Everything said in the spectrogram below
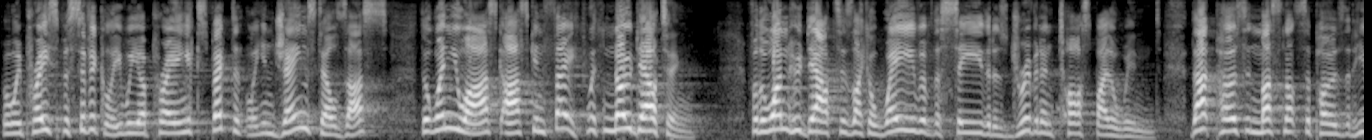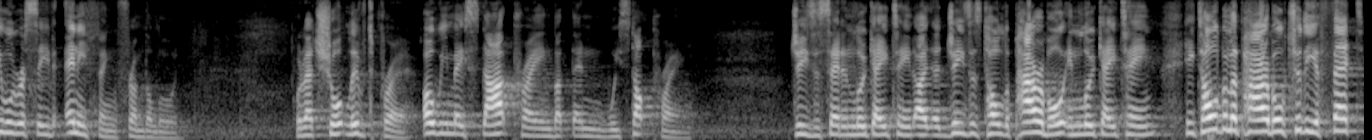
When we pray specifically, we are praying expectantly. And James tells us that when you ask, ask in faith with no doubting. For the one who doubts is like a wave of the sea that is driven and tossed by the wind. That person must not suppose that he will receive anything from the Lord. What about short lived prayer? Oh, we may start praying, but then we stop praying. Jesus said in Luke 18, uh, uh, Jesus told a parable in Luke 18. He told them a parable to the effect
